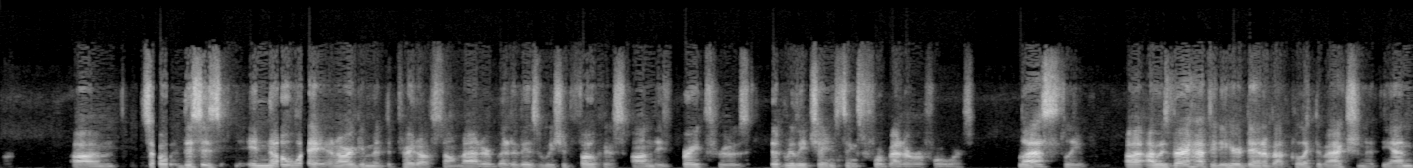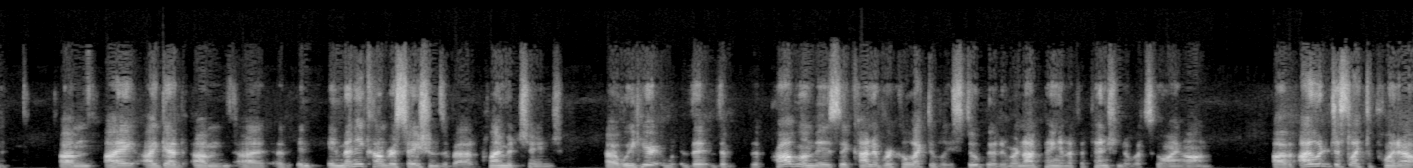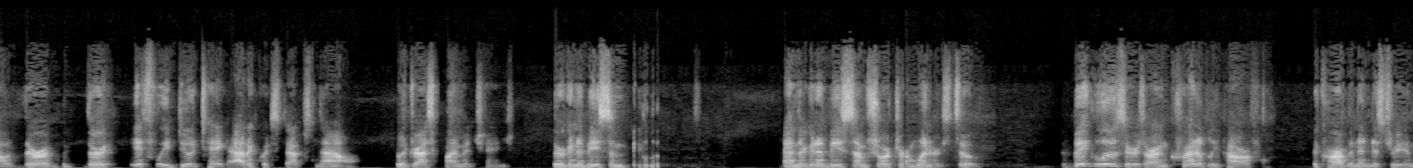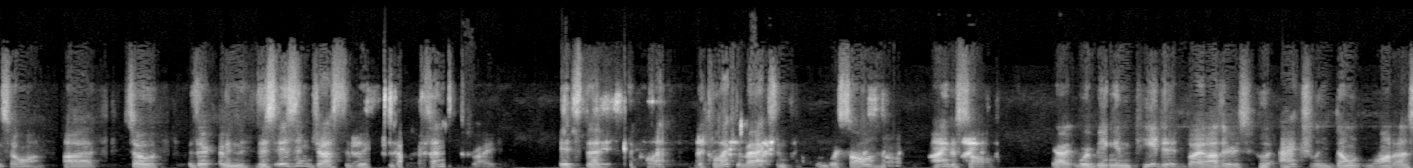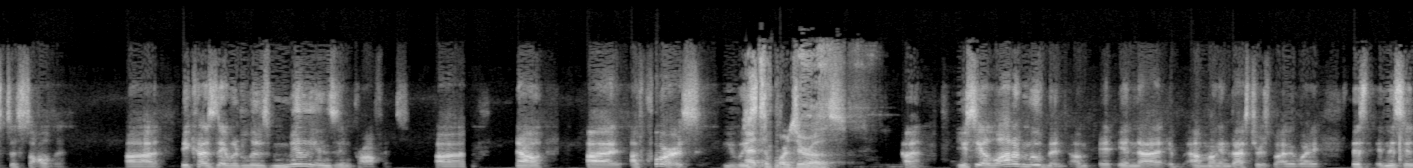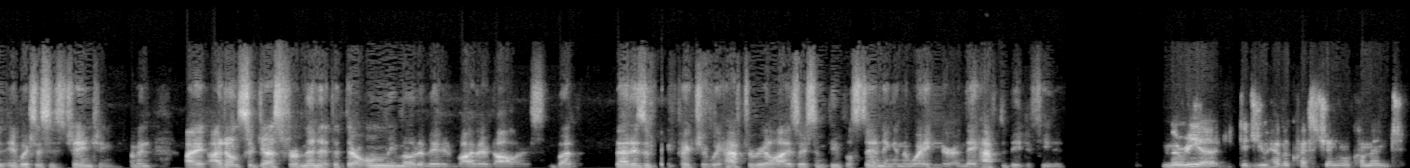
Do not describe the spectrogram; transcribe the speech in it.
Um, so this is in no way an argument that trade-offs don't matter, but it is we should focus on these breakthroughs that really change things for better or for worse. Lastly, uh, I was very happy to hear Dan about collective action at the end. Um, I, I, get um, uh, in, in many conversations about climate change, uh, we hear the, the, the problem is they kind of were collectively stupid and we're not paying enough attention to what's going on. Uh, I would just like to point out there are there if we do take adequate steps now to address climate change, there are going to be some big losers, and there are going to be some short-term winners too. The big losers are incredibly powerful, the carbon industry and so on. Uh, so there, I mean, this isn't just that we got our senses right; it's that the, collect, the collective action problem we're solving, trying to solve, uh, we're being impeded by others who actually don't want us to solve it uh, because they would lose millions in profits. Uh, now, uh, of course, you add some more zeros. Uh, you see a lot of movement um, in uh, among investors, by the way, this, in this in, in, which this is changing. I mean, I, I don't suggest for a minute that they're only motivated by their dollars, but that is a big picture. We have to realize there's some people standing in the way here, and they have to be defeated. Maria, did you have a question or comment?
